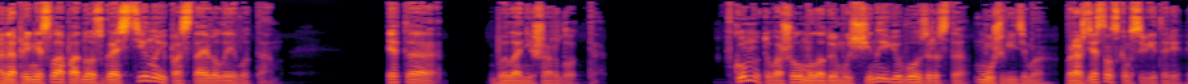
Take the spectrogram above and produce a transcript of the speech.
Она принесла поднос в гостиную и поставила его там. Это была не Шарлотта. В комнату вошел молодой мужчина ее возраста, муж, видимо, в рождественском свитере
